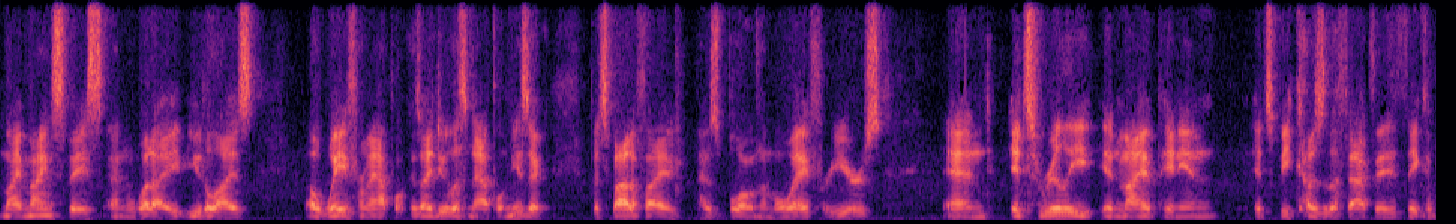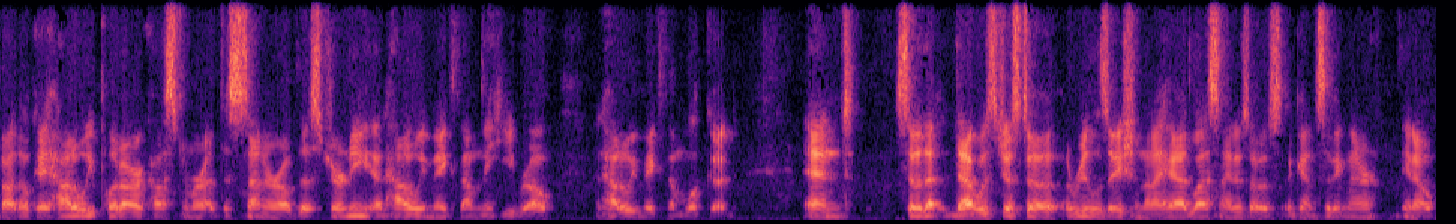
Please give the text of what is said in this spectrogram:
my mind space and what I utilize away from Apple because I do listen to Apple Music, but Spotify has blown them away for years. And it's really, in my opinion, it's because of the fact that they think about okay, how do we put our customer at the center of this journey, and how do we make them the hero, and how do we make them look good? And so that that was just a, a realization that I had last night as I was again sitting there, you know,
